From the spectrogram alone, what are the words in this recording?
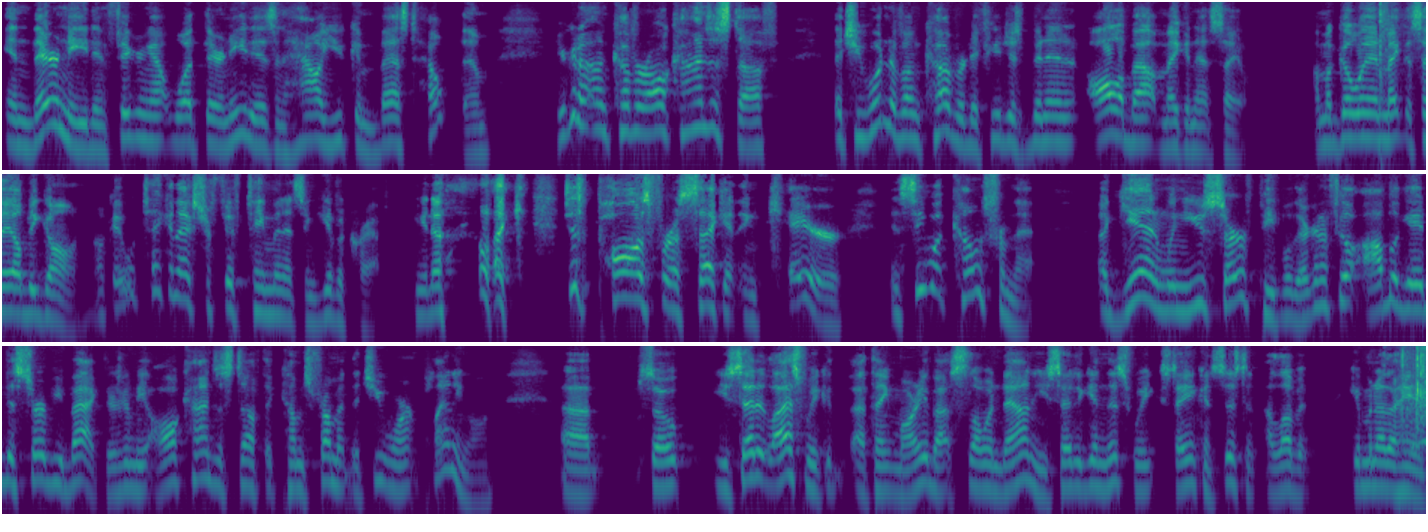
in their need and figuring out what their need is and how you can best help them. You're going to uncover all kinds of stuff that you wouldn't have uncovered if you just been in all about making that sale. I'm gonna go in, make the sale, be gone. Okay, well, take an extra 15 minutes and give a crap. You know, like just pause for a second and care and see what comes from that again, when you serve people, they're going to feel obligated to serve you back. There's going to be all kinds of stuff that comes from it that you weren't planning on. Uh, so you said it last week, I think, Marty, about slowing down. You said it again this week, staying consistent. I love it. Give him another hand.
